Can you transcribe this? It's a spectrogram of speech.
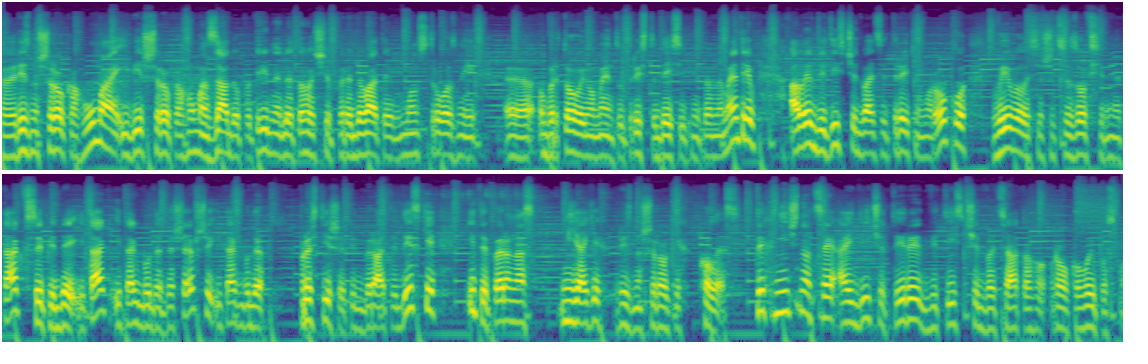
е, різноширока гума і більш широка гума ззаду потрібна для того, щоб передавати монструозний е, обертовий момент у 310 ньютонометрів. Але в 2023 року виявилося, що це зовсім не так. Все піде і так, і так буде дешевше, і так буде простіше підбирати диски. І тепер у нас ніяких різношироких колес. Технічно це ID4 2020 року випуску.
